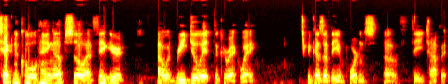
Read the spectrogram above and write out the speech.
technical hang-ups, so I figured I would redo it the correct way because of the importance of the topic.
